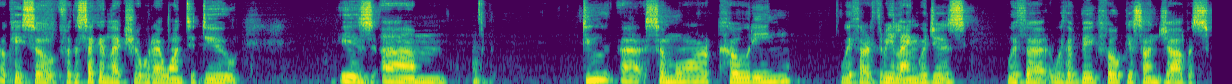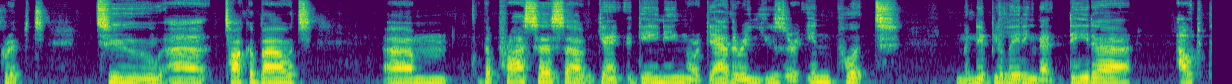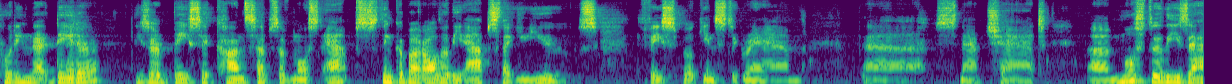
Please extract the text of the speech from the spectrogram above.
Okay, so for the second lecture, what I want to do is um, do uh, some more coding with our three languages, with a, with a big focus on JavaScript, to uh, talk about um, the process of ga gaining or gathering user input, manipulating that data, outputting that data, these are basic concepts of most apps. Think about all of the apps that you use. Facebook, Instagram, uh, Snapchat. Uh, most of these apps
